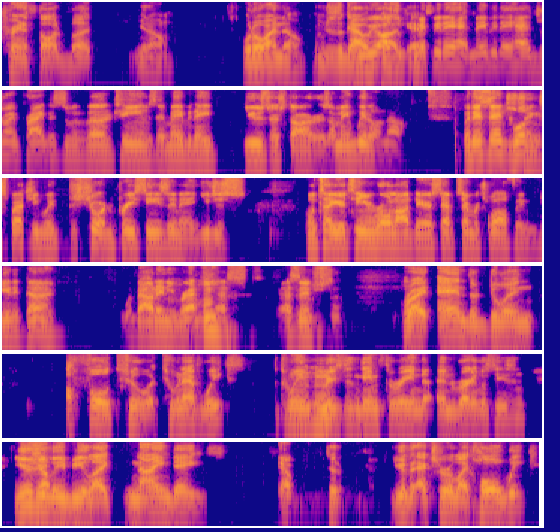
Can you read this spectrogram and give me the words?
train of thought, but you know, what do I know? I'm just a guy But with also podcast. maybe they had maybe they had joint practices with other teams and maybe they used their starters. I mean, we don't know, but it's interesting, Well- especially with the shortened preseason and you just gonna tell your team roll out there September 12th and get it done without any reps. Mhm. That's that's interesting. Right. And they're doing a full two, what, two and a half weeks between Mhm. preseason game three and, and regular season. Usually be like nine days. Yep. To, you have an extra like whole week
